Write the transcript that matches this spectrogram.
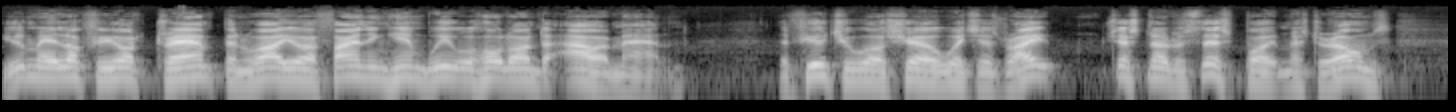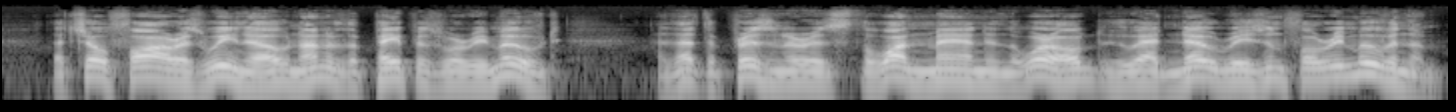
you may look for your tramp, and while you are finding him, we will hold on to our man. The future will show which is right. Just notice this point, Mr. Holmes, that so far as we know, none of the papers were removed, and that the prisoner is the one man in the world who had no reason for removing them,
